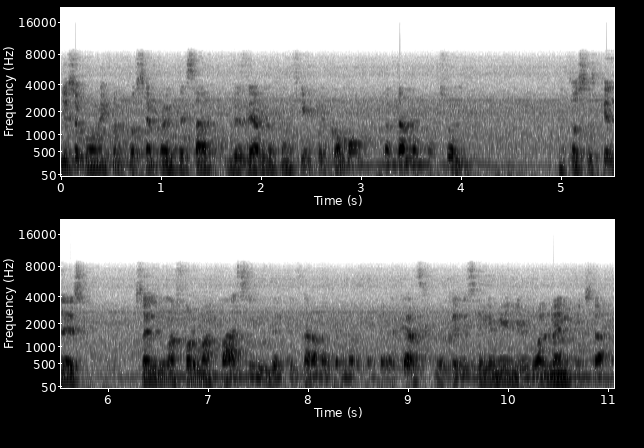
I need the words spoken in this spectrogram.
Y eso, como dijo el José, puede empezar desde algo tan simple como la tabla de consumo. Entonces, ¿qué es eso? O sea, es una forma fácil de empezar a meter más gente a la cárcel. Lo que decía Emilio, igualmente, o sea,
